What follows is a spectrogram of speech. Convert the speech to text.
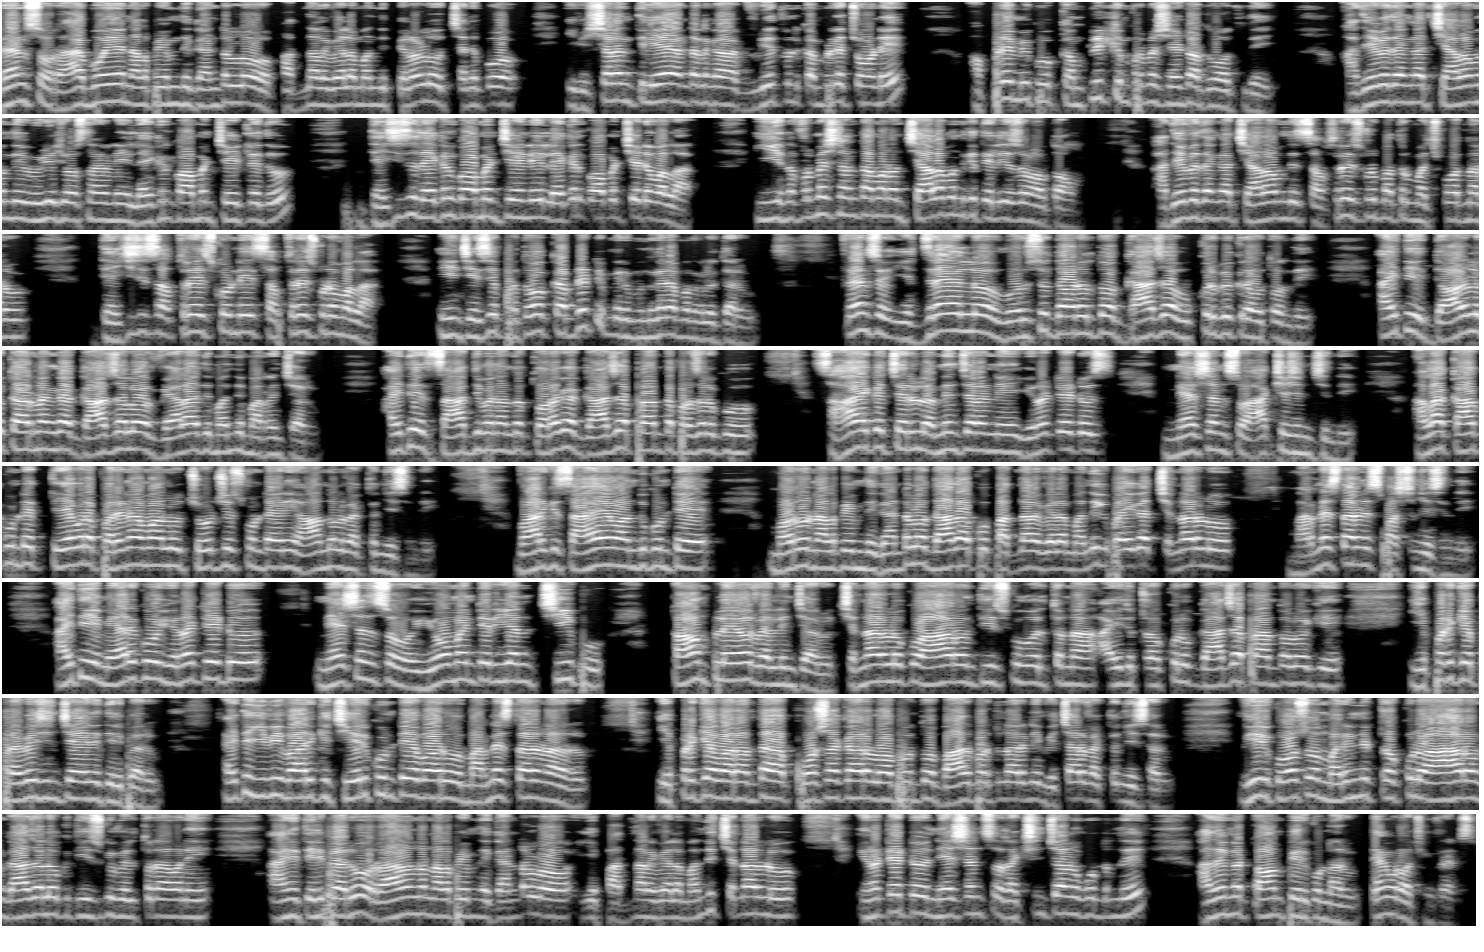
Friends రాబోయే నలభై ఎనిమిది గంటల్లో పద్నాలుగు వేల మంది పిల్లలు చనిపో ఈ విషయాలను తెలియాలంటానుగా వీడియో కంప్లీట్గా చూడండి. అప్పుడే మీకు కంప్లీట్ ఇన్ఫర్మేషన్ ఏంటో అర్థమవుతుంది. అదే విధంగా చాలా మంది వీడియో చూస్తున్నారని లేఖను కామెంట్ చేయట్లేదు. దయచేసి లేఖను కామెంట్ చేయండి. లేఖను కామెంట్ చేయడం వల్ల ఈ ఇన్ఫర్మేషన్ అంతా మనం చాలా మందికి తెలియజేసిన అవుతాం. అదే విధంగా చాలా మంది సబ్స్క్రైబ్ చేసుకోవడం మాత్రం మర్చిపోతున్నారు. దయచేసి సబ్స్క్రైబ్ చేసుకోండి. సబ్స్క్రైబ్ చేసుకోవడం వల్ల నేను చేసే ప్రతి ఒక్క అప్డేట్ మీరు ముందుగానే పొందగలుగుతారు. ఫ్రెండ్స్ ఇజ్రాయెల్లో వరుస దాడులతో గాజా ఉక్కురు బిక్కురు అవుతోంది అయితే ఈ దాడుల కారణంగా గాజాలో వేలాది మంది మరణించారు. అయితే సాధ్యమైనంత త్వరగా గాజా ప్రాంత ప్రజలకు సహాయక చర్యలు అందించాలని యునైటెడ్ నేషన్స్ ఆక్షేషించింది అలా కాకుంటే తీవ్ర పరిణామాలు చోటు చేసుకుంటాయని ఆందోళన వ్యక్తం చేసింది. వారికి సహాయం అందుకుంటే మరో నలభై ఎనిమిది గంటల్లో దాదాపు పద్నాలుగు వేల మందికి పైగా చిన్నారులు మరణిస్తారని స్పష్టం చేసింది. అయితే ఈ మేరకు United Nations humanitarian chief Tom flavour వెల్లించారు చిన్నారులకు ఆహారం తీసుకువెళ్తున్న ఐదు ట్రక్కులు గాజా ప్రాంతంలోకి ఇప్పటికే ప్రవేశించాయని తెలిపారు. అయితే ఇవి వారికి చేరుకుంటే వారు మరణిస్తారన్నారు. ఇప్పటికే వారంతా పోషకాహార లోపంతో బాధపడుతున్నారని విచారం వ్యక్తం చేశారు. వీరి కోసం మరిన్ని ట్రక్కులు ఆహారం గాజాలోకి తీసుకువెళ్తున్నామని ఆయన తెలిపారు. రానున్న నలభై ఎనిమిది గంటల్లో ఈ పద్నాలుగు వేల మంది చిన్నారులు యునైటెడ్ నేషన్స్ రక్షించాలనుకుంటుంది. అదేవిధంగా టామ్ పేర్కొన్నారు. Thank for watching friends.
